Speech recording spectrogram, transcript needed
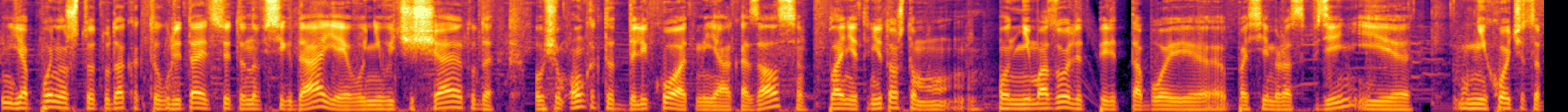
я понял, что туда как-то улетает все это навсегда, я его не вычищаю туда. В общем, он как-то далеко от меня оказался. В плане это не то, что он не мозолит перед тобой э, по 7 раз в день, и не хочется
